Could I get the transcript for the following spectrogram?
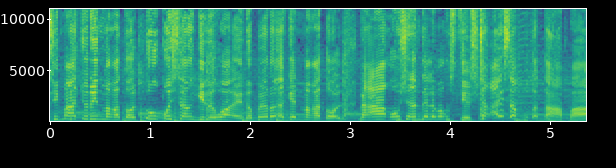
Si Macho rin mga tol, 2 points lang ang ginawa eh, no? pero again mga tol, nakakakuha siya ng dalawang steals, tsaka isang butata pa.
